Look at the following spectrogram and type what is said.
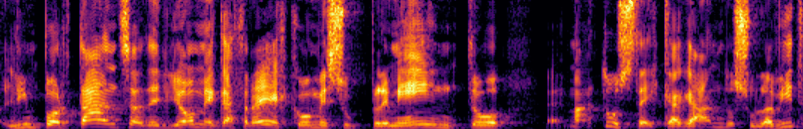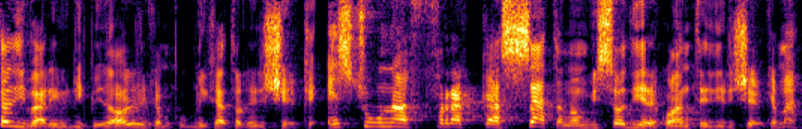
l'importanza degli omega 3 come supplemento, eh, ma tu stai cagando sulla vita di vari lipidologi che hanno pubblicato le ricerche. E su una fracassata, non vi so dire quante di ricerche, ma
